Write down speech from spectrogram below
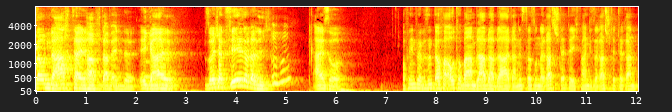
sau nachteilhaft am Ende? Egal. Soll ich erzählen oder nicht? Mhm. Also, auf jeden Fall, wir sind auf der Autobahn, bla bla bla. Dann ist da so eine Raststätte. Ich fahre in diese Raststätte ran.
